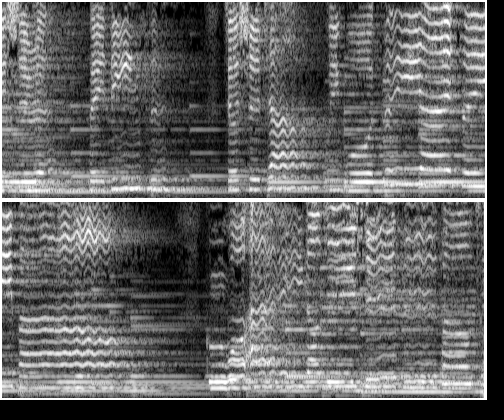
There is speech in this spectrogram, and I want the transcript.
为世人被钉死，这是家为我最爱最宝，故我爱高举十字宝架，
